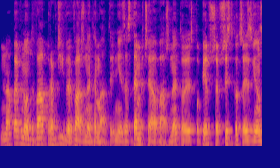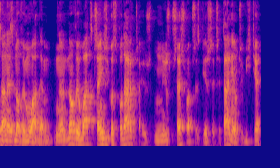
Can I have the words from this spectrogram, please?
na pewno dwa prawdziwe, ważne tematy, nie zastępcze, a ważne, to jest po pierwsze wszystko, co jest związane z Nowym Ładem. No, nowy Ład, część gospodarcza już, już przeszła przez pierwsze czytanie oczywiście,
